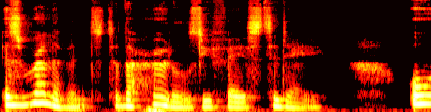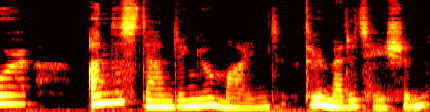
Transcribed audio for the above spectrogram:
is relevant to the hurdles you face today, or understanding your mind through meditation,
